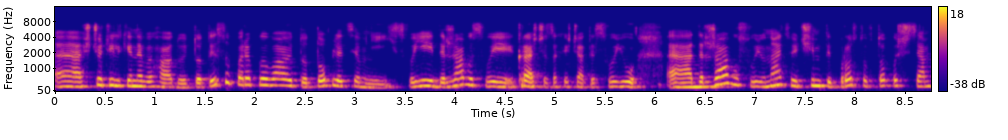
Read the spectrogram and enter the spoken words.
е, що тільки не вигадують, то тису перепливають, то топляться в ній. Своєї держави, своєї краще захищати свою е, державу, свою націю, чим ти просто втопишся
